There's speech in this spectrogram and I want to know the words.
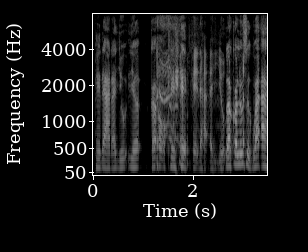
เพดานอายุเยอะก็โอเค เพดานอายุเราก็รู้สึกว่าอะ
